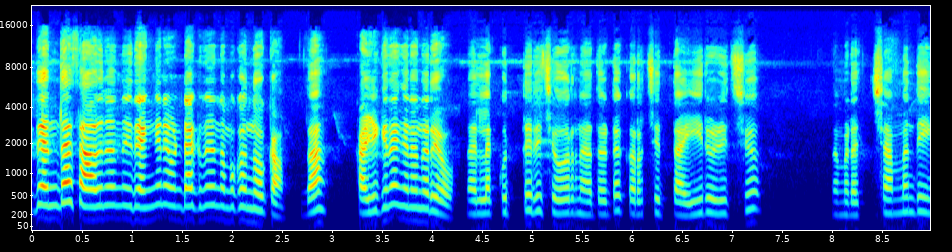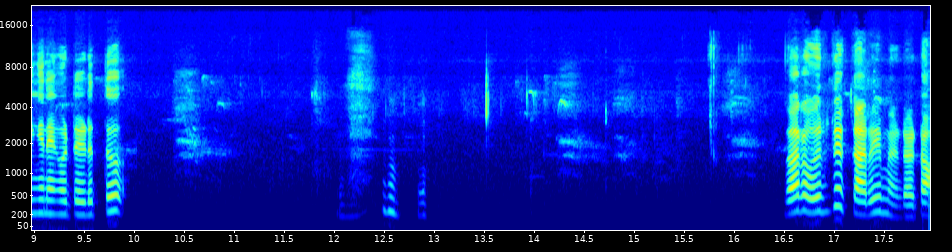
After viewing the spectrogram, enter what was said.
ഇതെന്താ സാധനം എന്ന് ഇതെങ്ങനെ ഉണ്ടാക്കുന്നത് നമുക്കൊന്ന് നോക്കാം. ദാ കഴിക്കുന്നത് എങ്ങനെയാണെന്നറിയോ? നല്ല കുത്തരി ചോറിനകത്തോട്ട് കുറച്ച് തൈരൊഴിച്ചു. നമ്മുടെ ചമ്മന്തി ഇങ്ങനെ അങ്ങോട്ട് എടുത്തു. വേറെ ഒരു കറിയും വേണ്ട കേട്ടോ.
